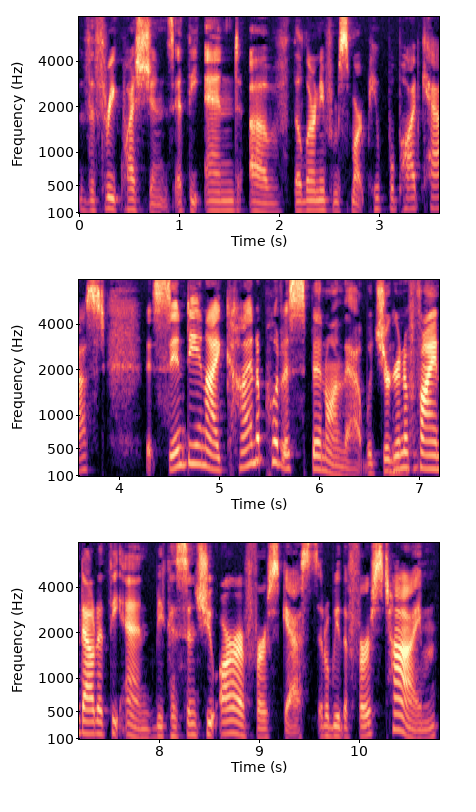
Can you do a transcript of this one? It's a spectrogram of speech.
the three questions at the end of the Learning from Smart People podcast that Cindy and I kind of put a spin on that, which you're going to mm-hmm. find out at the end because since you are our first guest, it'll be the first time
